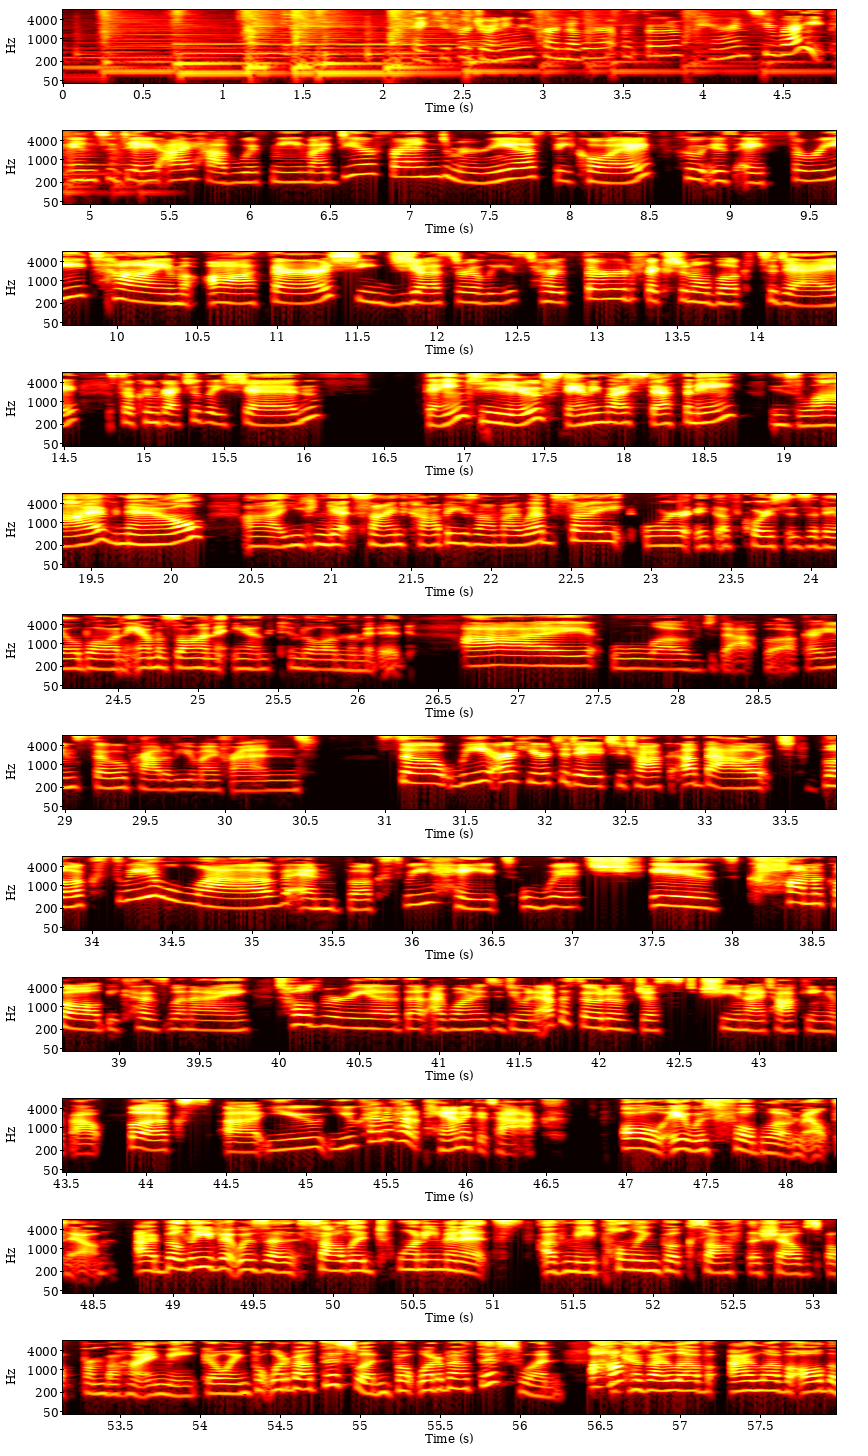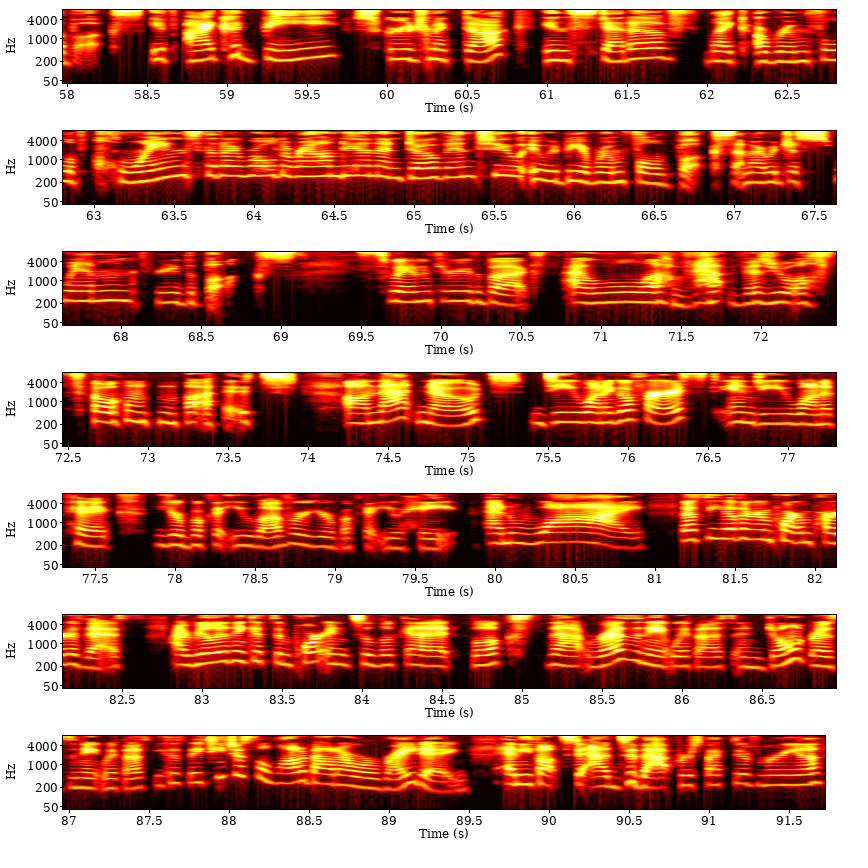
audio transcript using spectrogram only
Thank you for joining me for another episode of Parents Who Write. And today I have with me my dear friend Maria Secoy, who is a three time author. She just released her third fictional book today. So, congratulations. Thank you. Standing by Stephanie is live now. Uh, you can get signed copies on my website, or it, of course, is available on Amazon and Kindle Unlimited. I loved that book. I am so proud of you, my friend. So, we are here today to talk about books we love and books we hate, which is comical because when I told Maria that I wanted to do an episode of just she and I talking about books, uh, you you kind of had a panic attack. Oh, it was full blown meltdown. I believe it was a solid 20 minutes of me pulling books off the shelves from behind me going, but what about this one? But what about this one? Uh-huh. Because I love, I love all the books. If I could be Scrooge McDuck instead of like a room full of coins that I rolled around in and dove into, it would be a room full of books and I would just swim through the books swim through the books. I love that visual so much. On that note, do you want to go first? And do you want to pick your book that you love or your book that you hate? And why? That's the other important part of this. I really think it's important to look at books that resonate with us and don't resonate with us because they teach us a lot about our writing. Any thoughts to add to that perspective, Maria?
